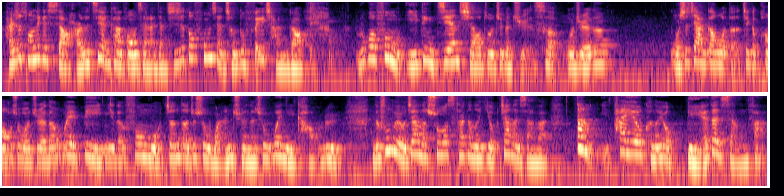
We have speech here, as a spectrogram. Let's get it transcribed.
还是从那个小孩的健康风险来讲，其实都风险程度非常高。如果父母一定坚持要做这个决策，我觉得。我是这样跟我的这个朋友说，我觉得未必你的父母真的就是完全的去为你考虑。你的父母有这样的说辞，他可能有这样的想法，但他也有可能有别的想法。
